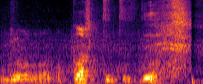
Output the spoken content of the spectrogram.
量を壊しつつで。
